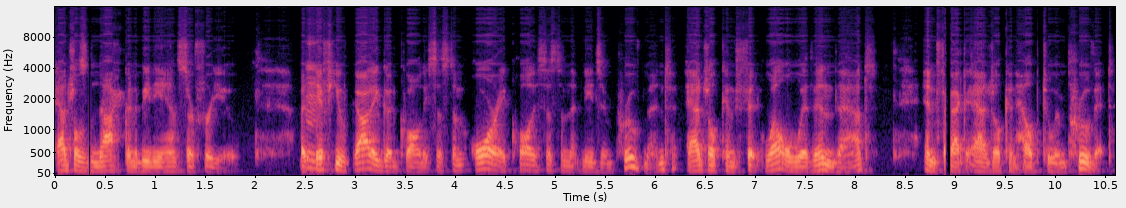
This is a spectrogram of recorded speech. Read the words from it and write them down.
Agile is not going to be the answer for you. But mm. if you've got a good quality system or a quality system that needs improvement, Agile can fit well within that. In fact, Agile can help to improve it.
